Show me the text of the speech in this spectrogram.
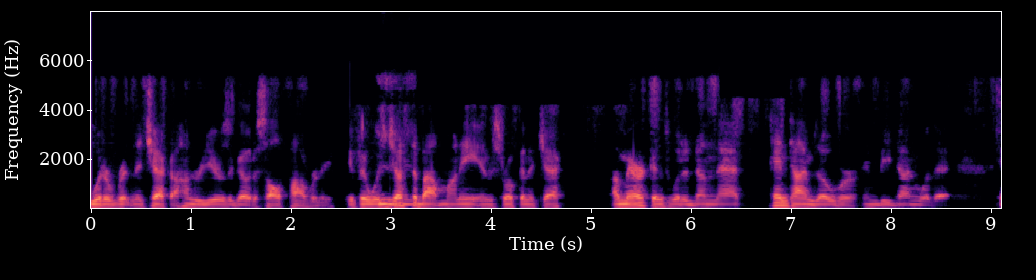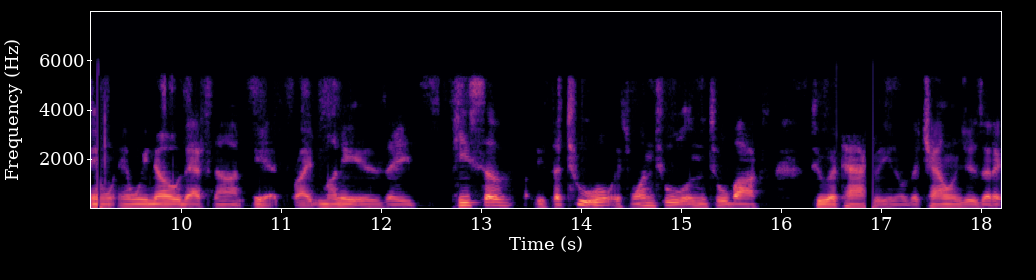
would have written a check a hundred years ago to solve poverty. If it was mm-hmm. just about money and stroking a check, Americans would have done that 10 times over and be done with it. And, and we know that's not it, right? Money is a piece of, it's a tool, it's one tool in the toolbox to attack, you know, the challenges that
